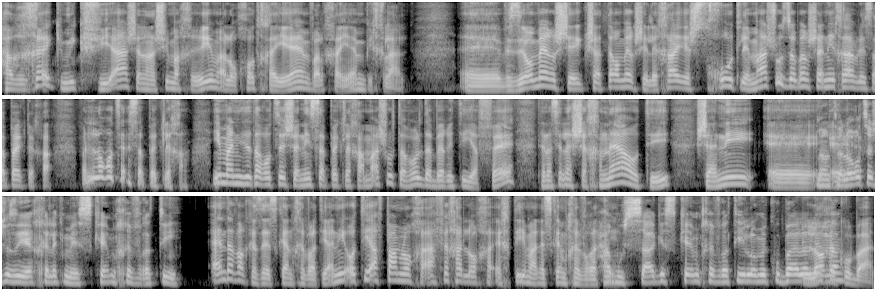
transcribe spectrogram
הרחק מכפייה של אנשים אחרים על אורחות חייהם ועל חייהם בכלל. אה, וזה אומר שכשאתה אומר שלך יש זכות למשהו זה אומר שאני חייב לספק לך ואני לא רוצה לספק לך אם אני אתה רוצה שאני אספק לך משהו תבוא לדבר איתי יפה תנסה לשכנע אותי שאני אה, לא אתה לא רוצה שזה יהיה חלק מהסכם חברתי. אין דבר כזה הסכם חברתי אני אותי אף פעם לא אף אחד לא החתים על הסכם חברתי. המושג הסכם חברתי לא מקובל עליך? לא מקובל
